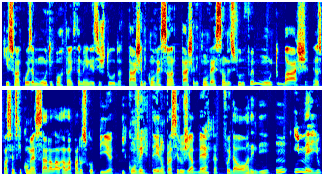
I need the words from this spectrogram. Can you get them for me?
que isso é uma coisa muito importante também nesse estudo. A taxa de conversão, a taxa de conversão desse estudo foi muito baixa. Né? Os pacientes que começaram a, a laparoscopia e converteram para cirurgia aberta foi da ordem de 1,5%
